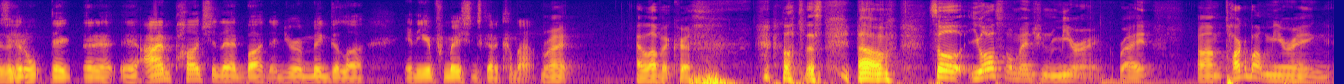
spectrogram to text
Because they're going to, they, they, I'm punching that button and your amygdala, and the information's going to come out. Right. I love it, Chris. I love this. Um, so you also mentioned mirroring, right? Um, talk about mirroring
